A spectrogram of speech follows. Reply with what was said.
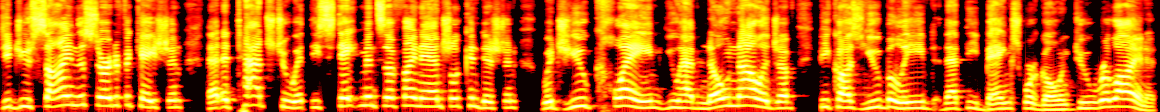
Did you sign the certification that attached to it the statements of financial condition, which you claim you have no knowledge of because you believed that the banks were going to rely on it?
